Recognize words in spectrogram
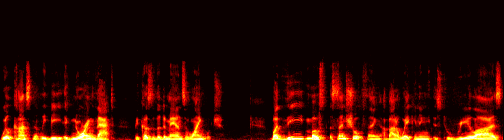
we'll constantly be ignoring that because of the demands of language. But the most essential thing about awakening is to realize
